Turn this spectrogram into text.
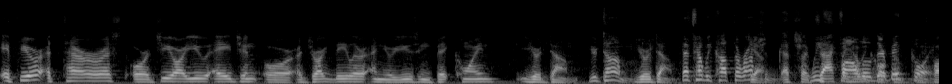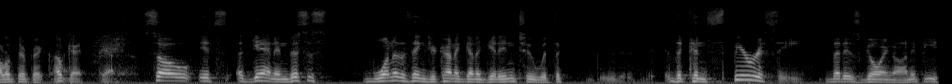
If you're a terrorist or a GRU agent or a drug dealer and you're using Bitcoin, you're dumb. You're dumb. You're dumb. That's how we caught the Russians. Yeah, that's exactly we how we followed their Bitcoin. Them. We followed their Bitcoin. Okay. Yes. So it's, again, and this is one of the things you're kind of going to get into with the, the conspiracy that is going on, if you,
